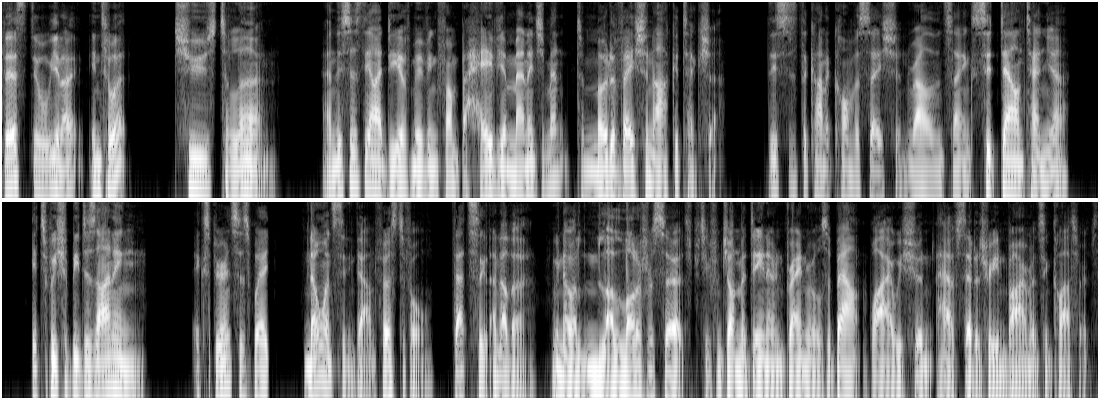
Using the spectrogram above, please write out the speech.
they're still, you know, into it, choose to learn. And this is the idea of moving from behavior management to motivation architecture. This is the kind of conversation rather than saying, sit down, Tanya. It's we should be designing experiences where no one's sitting down, first of all. That's another, we know a, a lot of research, particularly from John Medina and Brain Rules, about why we shouldn't have sedentary environments in classrooms.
